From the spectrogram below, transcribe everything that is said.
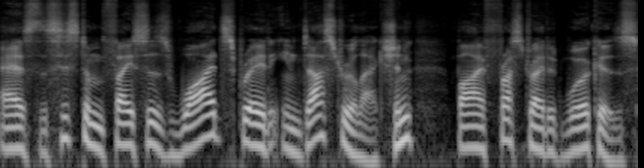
as the system faces widespread industrial action by frustrated workers.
